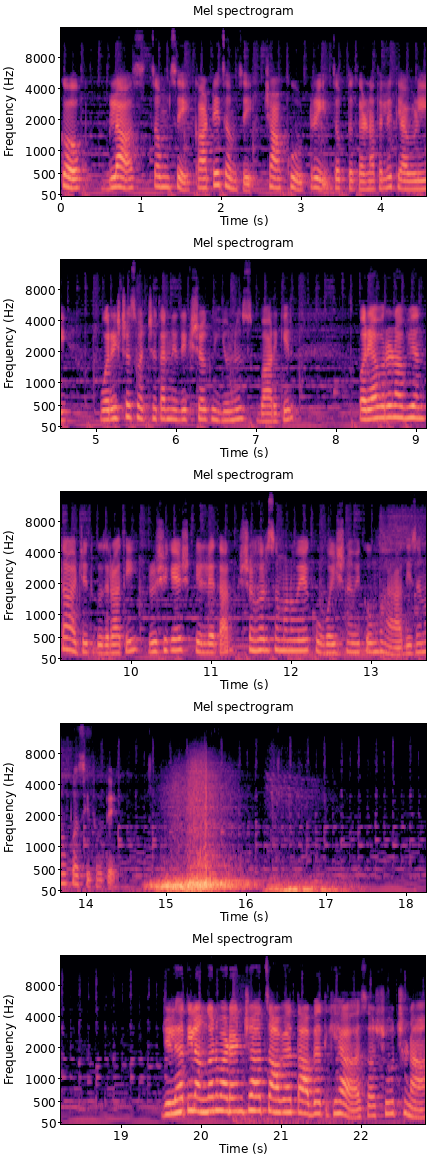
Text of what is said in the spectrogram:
cup glass चमचे काटे चमचे चाकू ट्रे जप्त करण्यात आले. त्यावेळी वरिष्ठ स्वच्छता निरीक्षक युनुस बारगीर पर्यावरण अभियंता अजित गुजराती ऋषिकेश किल्लेदार शहर समन्वयक वैष्णवी कुंभार आदी जण उपस्थित होते. जिल्ह्यातील अंगणवाड्यांच्या चाव्या ताब्यात घ्या असा सूचना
